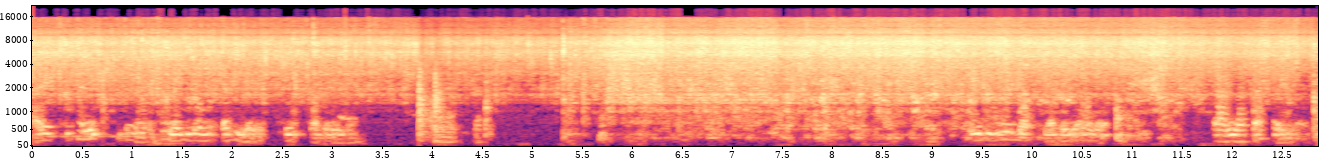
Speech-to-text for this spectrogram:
আর একটুখানি ধনে গুঁড়ো ভুট্টা হবে না এইগুলো মশলা দিলে আমাদের রান্নাটা হয়ে যাবে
